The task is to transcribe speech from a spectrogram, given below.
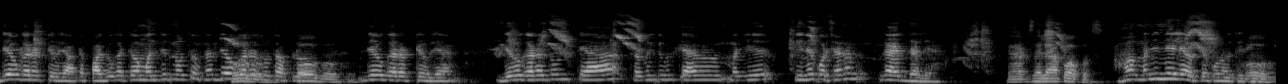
देवघरात ठेवल्या. आता पादुका तेव्हा मंदिर नव्हतंच ना देवघरच होतं हो. आपलं. हो हो देवघरात ठेवल्या. देवघरातून त्या कमी कमी त्या म्हणजे तीन एक वर्षानं गायब झाल्या. गायब झाल्या आपोआपच. हो म्हणजे नेल्या होत्या कोणतरी. हो हो.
